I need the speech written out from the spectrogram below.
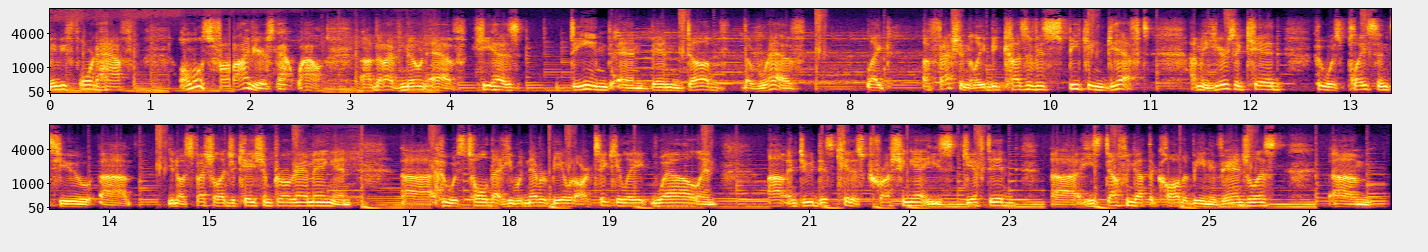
maybe four and a half, almost five years now, wow, uh, that I've known Ev, he has deemed and been dubbed the Rev like affectionately because of his speaking gift. I mean, here's a kid who was placed into, uh, you know, special education programming and uh, who was told that he would never be able to articulate well. And, uh, and dude, this kid is crushing it. He's gifted. Uh, he's definitely got the call to be an evangelist. Um,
